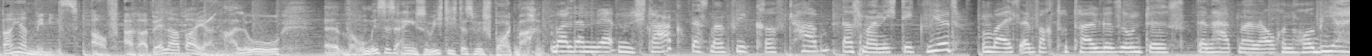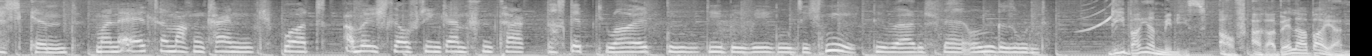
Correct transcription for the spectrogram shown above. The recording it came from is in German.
Bayern Minis auf Arabella Bayern. Hallo, äh, warum ist es eigentlich so wichtig, dass wir Sport machen? Weil dann werden wir stark, dass man viel Kraft haben, dass man nicht dick wird und weil es einfach total gesund ist. Dann hat man auch ein Hobby als Kind. Meine Eltern machen keinen Sport, aber ich laufe den ganzen Tag. Es gibt Leute, die bewegen sich nie. Die werden schnell ungesund. Die Bayern Minis auf Arabella Bayern.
